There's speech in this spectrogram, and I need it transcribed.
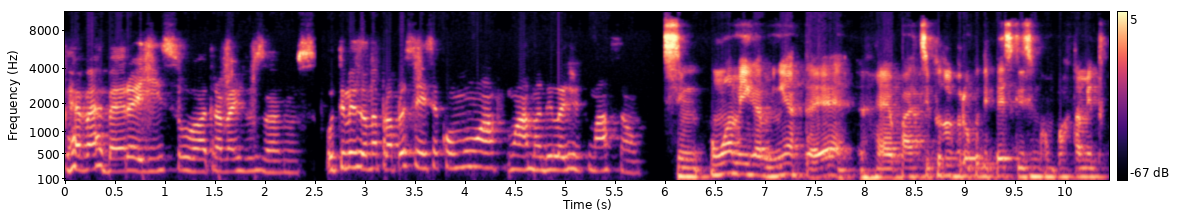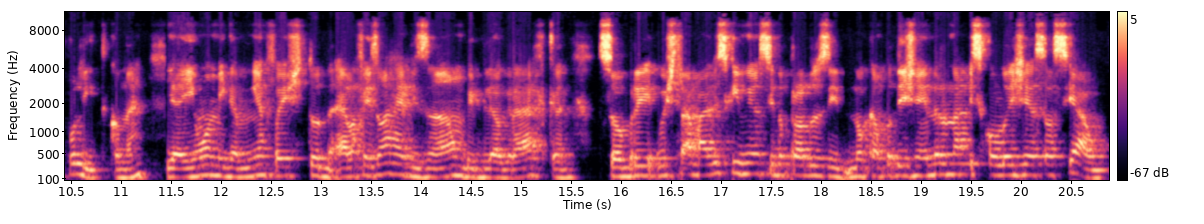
reverbera isso através dos anos, utilizando a própria ciência como uma, uma arma de legitimação. Sim, uma amiga minha até é, participa do grupo de pesquisa em comportamento político, né? E aí uma amiga minha foi estudar, ela fez uma revisão bibliográfica sobre os trabalhos que vinham sendo produzidos no campo de gênero na psicologia social.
